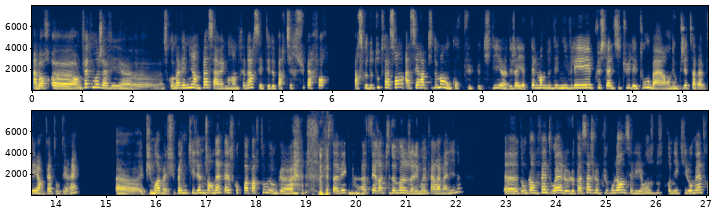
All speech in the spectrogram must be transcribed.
Alors euh, en fait moi j'avais euh, ce qu'on avait mis en place avec mon entraîneur c'était de partir super fort parce que de toute façon, assez rapidement, on court plus. Le Kili, euh, déjà, il y a tellement de dénivelé, plus l'altitude et tout, ben, on est obligé de s'adapter en fait au terrain. Euh, et puis moi, ben, je suis pas une Kylian Jornet, hein, je cours pas partout, donc euh, je savais que assez rapidement, j'allais moins faire la maline. Donc en fait, ouais, le, passage le plus roulant, c'est les 11-12 premiers kilomètres.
